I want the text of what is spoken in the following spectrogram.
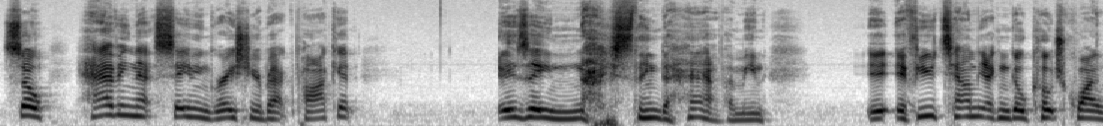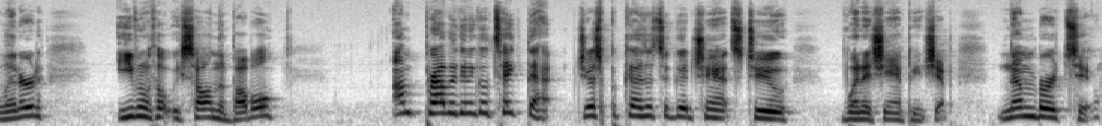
So having that saving grace in your back pocket is a nice thing to have. I mean, if you tell me I can go coach Kawhi Leonard, even with what we saw in the bubble, I'm probably going to go take that just because it's a good chance to win a championship. Number two,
